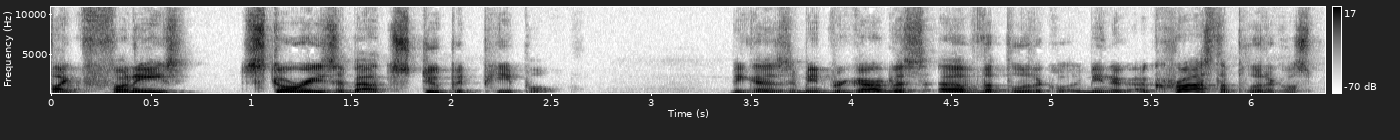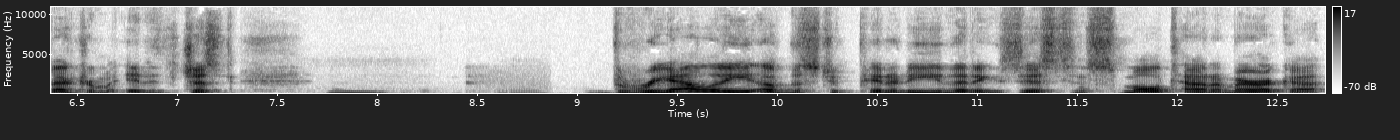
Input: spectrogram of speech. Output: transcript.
like funny stories about stupid people because I mean, regardless of the political, I mean, across the political spectrum, it is just the reality of the stupidity that exists in small town America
